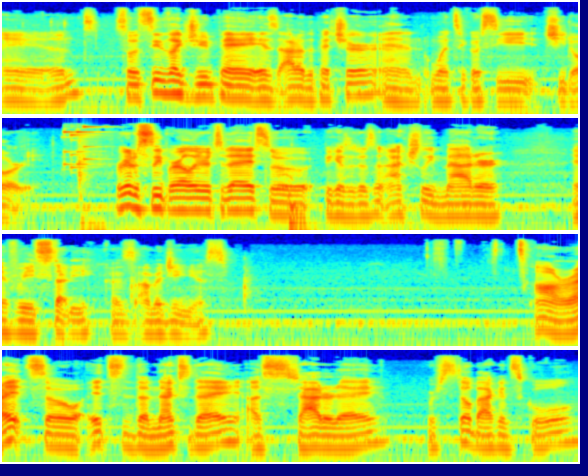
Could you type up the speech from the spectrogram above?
and So it seems like Junpei is out of the picture and went to go see Chidori. We're gonna sleep earlier today, so because it doesn't actually matter if we study, because I'm a genius. Alright, so it's the next day, a Saturday. We're still back in school.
